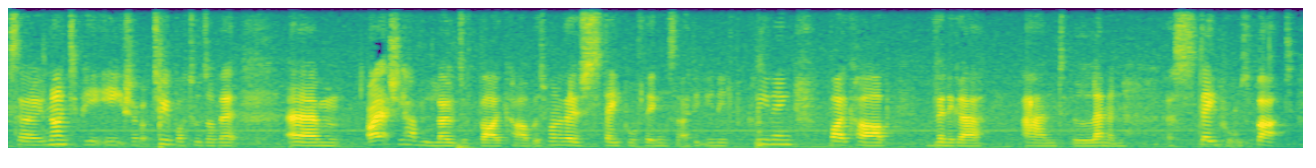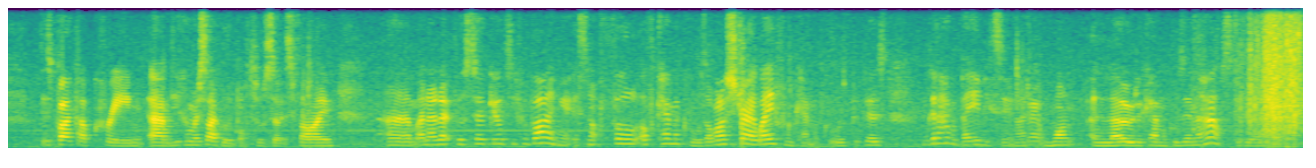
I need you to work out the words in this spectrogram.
so 90p each. I've got two bottles of it. Um, I actually have loads of bicarb. It's one of those staple things that I think you need for cleaning. Bicarb vinegar and lemon staples. But this bicarb cream um, you can recycle the bottle so it's fine um, and I don't feel so guilty for buying it. It's not full of chemicals. I want to stray away from chemicals because I'm going to have a baby soon. I don't want a load of chemicals in the house, to be honest.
